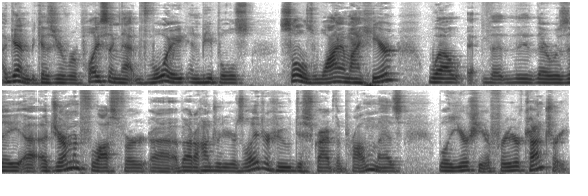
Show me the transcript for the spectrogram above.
again because you're replacing that void in people's souls. Why am I here? Well, the, the, there was a a German philosopher uh, about hundred years later who described the problem as well. You're here for your country.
